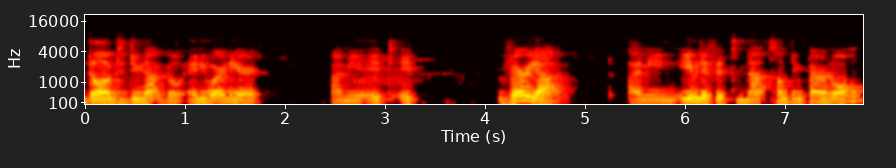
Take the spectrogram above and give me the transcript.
Dogs do not go anywhere near it. I mean, it it very odd. I mean, even if it's not something paranormal,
